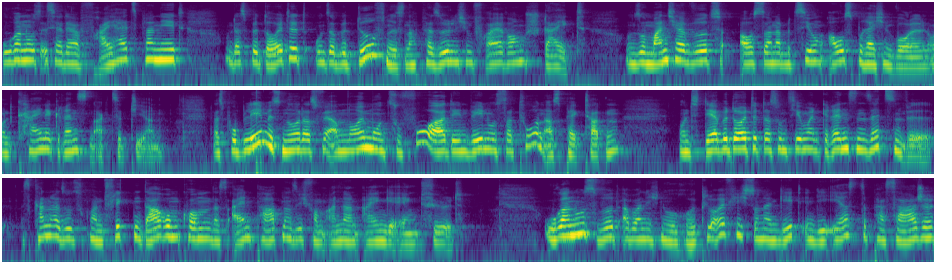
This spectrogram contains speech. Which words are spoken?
Uranus ist ja der Freiheitsplanet und das bedeutet, unser Bedürfnis nach persönlichem Freiraum steigt. Und so mancher wird aus seiner Beziehung ausbrechen wollen und keine Grenzen akzeptieren. Das Problem ist nur, dass wir am Neumond zuvor den Venus-Saturn-Aspekt hatten und der bedeutet, dass uns jemand Grenzen setzen will. Es kann also zu Konflikten darum kommen, dass ein Partner sich vom anderen eingeengt fühlt. Uranus wird aber nicht nur rückläufig, sondern geht in die erste Passage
